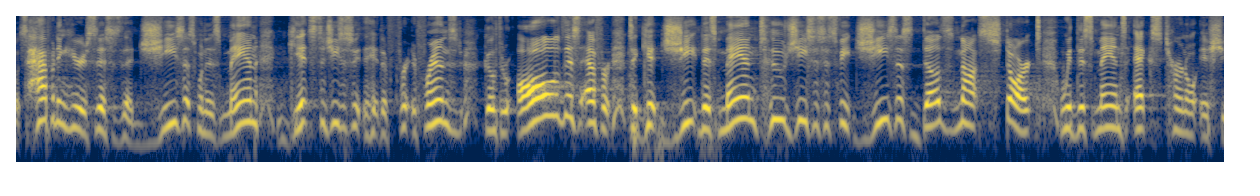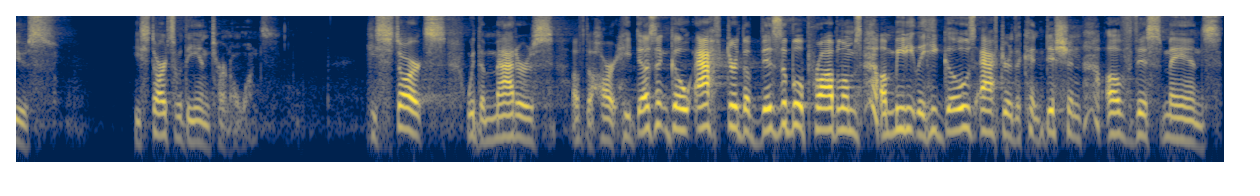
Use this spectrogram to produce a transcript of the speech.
What's happening here is this is that Jesus, when this man gets to Jesus, feet, the friends go through all of this effort to get G, this man to Jesus' feet. Jesus does not start with this man's external issues, he starts with the internal ones. He starts with the matters of the heart. He doesn't go after the visible problems immediately, he goes after the condition of this man's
